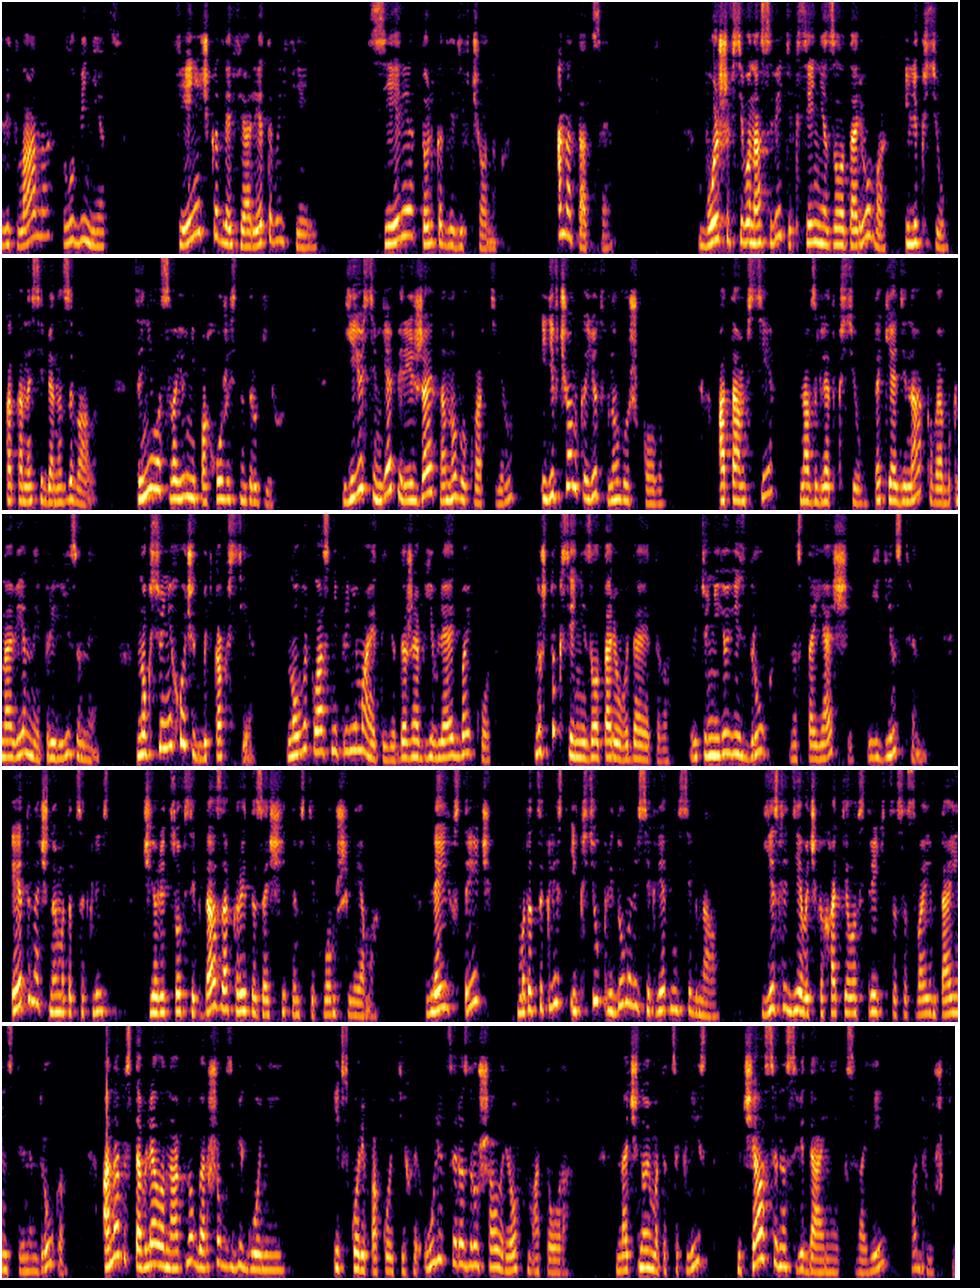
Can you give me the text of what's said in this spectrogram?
Светлана Лубенец. Фенечка для фиолетовой феи. Серия только для девчонок. Аннотация. Больше всего на свете Ксения Золотарева, или Ксю, как она себя называла, ценила свою непохожесть на других. Ее семья переезжает на новую квартиру, и девчонка идет в новую школу. А там все, на взгляд Ксю, такие одинаковые, обыкновенные, прилизанные. Но Ксю не хочет быть как все. Новый класс не принимает ее, даже объявляет бойкот. Но что Ксении Золотаревой до этого? Ведь у нее есть друг, настоящий, единственный. И это ночной мотоциклист, чье лицо всегда закрыто защитным стеклом шлема. Для их встреч мотоциклист и Ксю придумали секретный сигнал. Если девочка хотела встретиться со своим таинственным другом, она выставляла на окно горшок с бегонией, и вскоре покой тихой улицы разрушал рев мотора. Ночной мотоциклист мчался на свидание к своей подружке.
